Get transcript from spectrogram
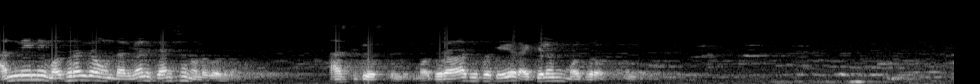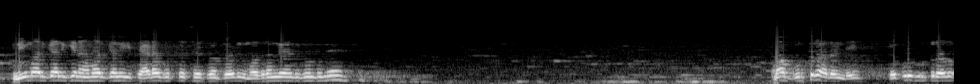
అన్నీ మధురంగా ఉండాలి కానీ టెన్షన్ ఉండకూడదు. ఆ స్థితి వస్తుంది. మధురాధిపతే అఖిలం మధురం. నీ మార్గానికి నా మార్గానికి తేడా గుర్తొచ్చేటువంటి వాడికి మధురంగా ఎందుకు ఉంటుంది మాకు గుర్తురాదండి ఎప్పుడు గుర్తురాదు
